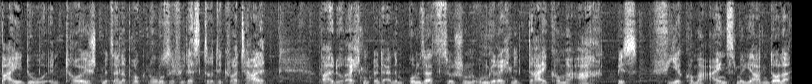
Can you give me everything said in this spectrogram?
Baidu enttäuscht mit seiner Prognose für das dritte Quartal. Baidu rechnet mit einem Umsatz zwischen umgerechnet 3,8 bis 4,1 Milliarden Dollar.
